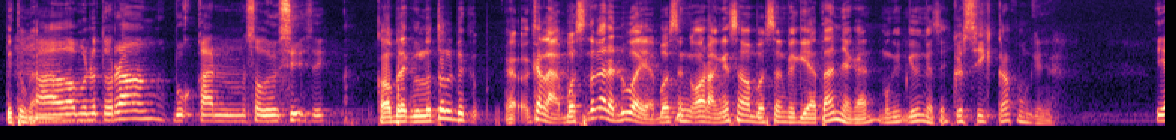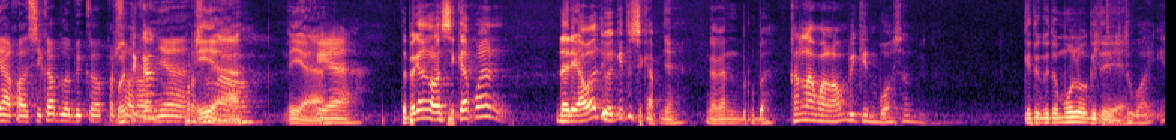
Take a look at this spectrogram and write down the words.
Itu kan. kalau menurut orang bukan solusi sih Kalau break dulu tuh lebih ke, oke lah, bosen tuh kan ada dua ya, bosen ke orangnya sama bosen kegiatannya kan, mungkin gitu gak sih? Ke sikap mungkin ya. ya kalau sikap lebih ke kan personalnya personal. Iya, iya. Iya. Tapi kan kalau sikap kan dari awal juga gitu sikapnya, nggak akan berubah. Kan lama-lama bikin bosan. Gitu. Gitu-gitu mulu gitu ya. Itu wae.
